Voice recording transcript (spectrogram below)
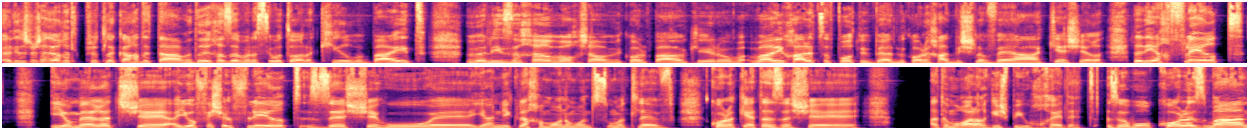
אני חושבת שאני הולכת פשוט לקחת את המדריך הזה ולשים אותו על הקיר בבית, ולהיזכר בו עכשיו מכל פעם, כאילו, מה אני יכולה לצפות מבן בכל אחד בשלבי הקשר. נניח פלירט, היא אומרת שהיופי של פלירט זה שהוא אה, יעניק לך המון המון תשומת לב. כל הקטע זה ש... את אמורה להרגיש מיוחדת. אז הוא אמור כל הזמן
